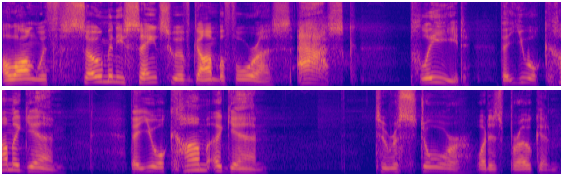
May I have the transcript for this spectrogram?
along with so many saints who have gone before us, ask, plead that you will come again, that you will come again to restore what is broken,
